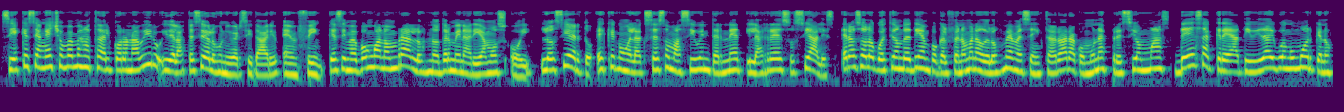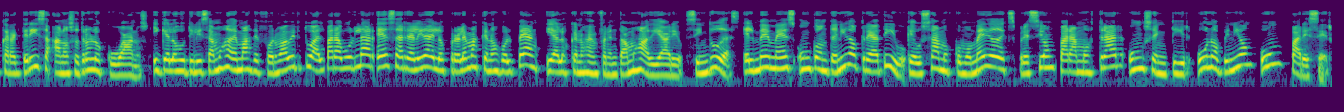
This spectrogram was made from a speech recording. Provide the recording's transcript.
Si es que se han hecho memes hasta del coronavirus y de las tesis de los universitarios. En fin, que si me pongo a nombrarlos no terminaríamos hoy. Lo cierto es que con el acceso masivo a internet y las redes sociales, era solo cuestión de tiempo que el fenómeno de los memes se instaurara como una expresión más de esa creatividad y buen humor que nos caracteriza a nosotros los cubanos y que los utilizamos además de forma virtual para burlar esa realidad y los problemas que nos golpean y a los que nos enfrentamos a diario. Sin dudas, el meme es un contenido creativo que usamos como medio de expresión para mostrar un sentir, una opinión, un parecer.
